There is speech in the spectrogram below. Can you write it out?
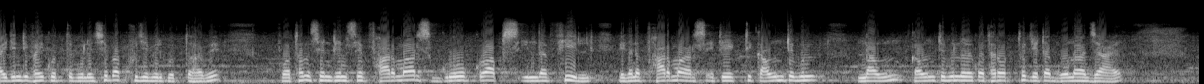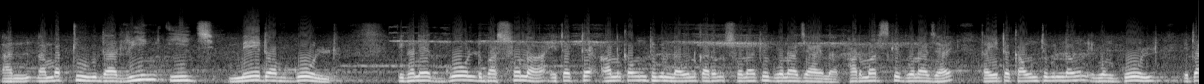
আইডেন্টিফাই করতে বলেছে বা খুঁজে বের করতে হবে। প্রথম সেন্টেন্সে farmers grow crops in the field এখানে ফার্মার্স এটি একটি কাউন্টেবল নাউন কাউন্টেবলের কথার অর্থ যেটা গোনা যায়। আর number two the ring is made of gold এখানে গোল্ড বা সোনা, এটা একটা আনকাউন্টেবল নাউন কারণ সোনাকে গোনা যায় না ফার্মার্সকে গোনা যায়, তাই এটা কাউন্টেবল নাউন এবং গোল্ড এটা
